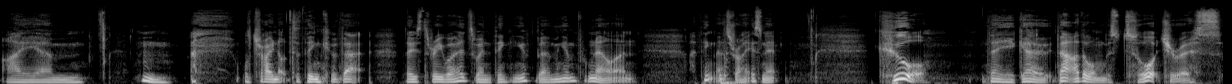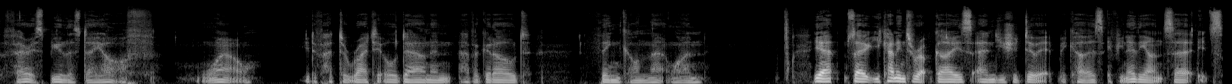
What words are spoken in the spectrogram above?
I um hmm. will try not to think of that those three words when thinking of Birmingham from now on. I think that's right, isn't it? Cool. There you go. That other one was torturous. Ferris Bueller's Day Off. Wow. You'd have had to write it all down and have a good old think on that one. Yeah, so you can interrupt, guys, and you should do it because if you know the answer, it's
